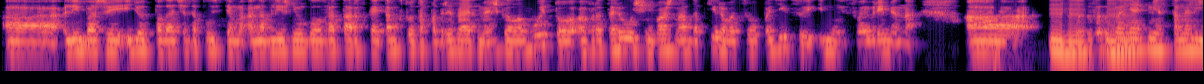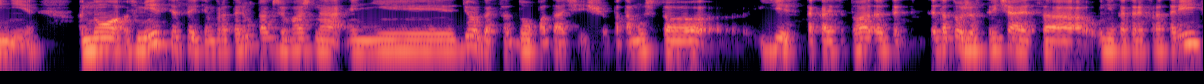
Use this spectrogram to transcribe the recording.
а, либо же идет подача, допустим, на ближний угол вратарской, там кто-то подрезает мяч головой, то вратарю очень важно адаптировать свою позицию и, ну, и своевременно за- Мгм. занять место на линии. Но вместе с этим вратарю также важно не дергаться до подачи еще, потому что есть такая ситуация, это, это тоже встречается у некоторых вратарей,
